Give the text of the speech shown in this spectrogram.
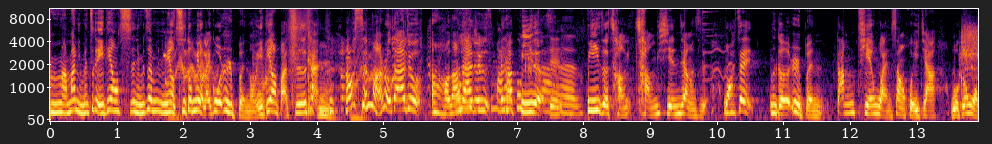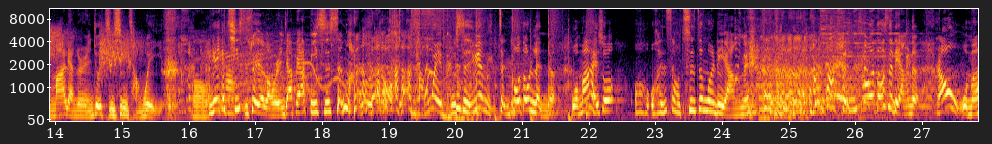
妈妈你们这个一定要吃，你们这没有吃都没有来过日本哦，一定要把它吃吃看。然后生马肉大家就啊好，然后大家就被他逼的，逼着尝尝鲜这样子，哇在。那个日本当天晚上回家，我跟我妈两个人就急性肠胃炎。你看一个七十岁的老人家被他逼吃生马肉，肠胃不适，因为整桌都冷的。我妈还说：“哦，我很少吃这么凉哎，整桌都是凉的。”然后我们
